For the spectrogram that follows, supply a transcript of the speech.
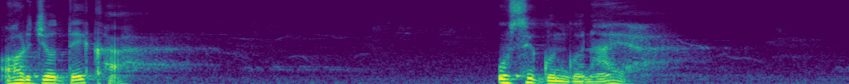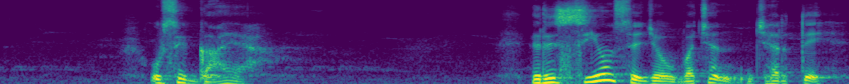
और जो देखा, उसे गुनगुनाया, उसे गाया। ऋषियों से जो वचन झरते,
